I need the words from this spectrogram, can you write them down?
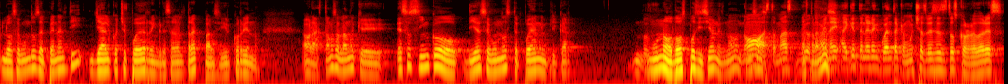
los segundos del penalty, ya el coche puede reingresar al track para seguir corriendo. Ahora, estamos hablando que esos 5 o 10 segundos te pueden implicar uno o dos posiciones, ¿no? no, hasta más. Digo, hasta también más. Hay, hay que tener en cuenta que muchas veces estos corredores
